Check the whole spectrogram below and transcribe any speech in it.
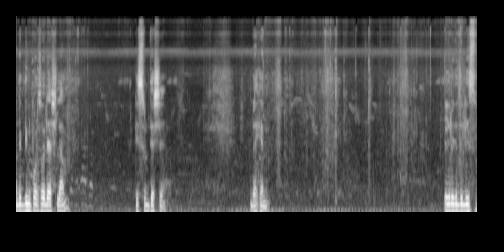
অনেক দিন পর চলে আসলাম কিছুর দেশে। দেখেন। এগুলো কিন্তু লিচু।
